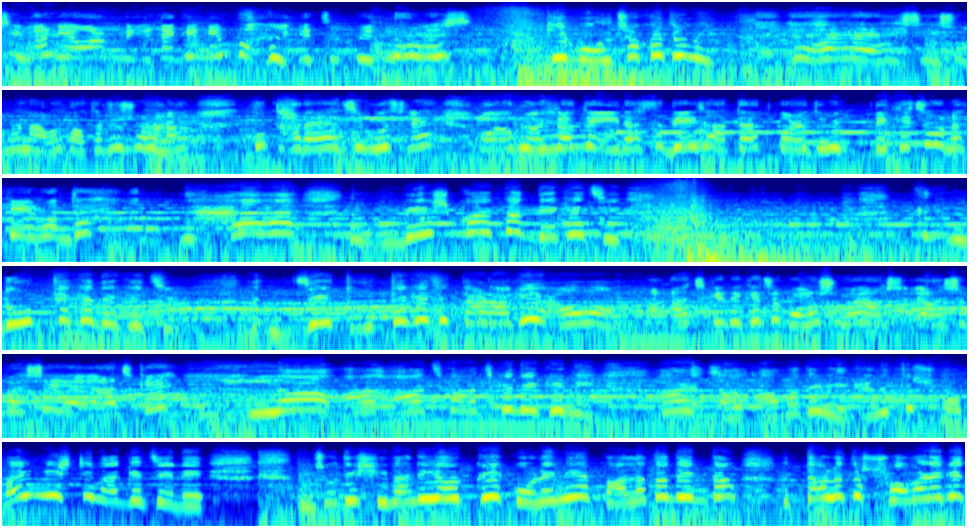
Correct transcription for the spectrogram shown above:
শিবানী আমার মেয়েটাকে নিয়ে পালিয়েছে বিঘ্নেশ কি বলছো গো তুমি? হ্যাঁ হ্যাঁ সেই শোনো না আমার কথাটা শোনো না। খুব তাড়ায় আছি বুঝলে? ওই মহিলা তো এই রাস্তা দিয়ে যাতায়াত করে তুমি দেখেছ ওনাকে এর মধ্যে? হ্যাঁ হ্যাঁ বেশ কয়েকবার দেখেছি। দূর থেকে দেখেছি। যে দূর দেখেছি তার আগেই হাওয়া। আজকে দেখেছ কোনো সময় আশে- আশেপাশে আজকে? না আজকে আজকে দেখিনি। আর আমাদের এখানে তো সবাই মিষ্টি মাকে চেনে। যদি শিবানী ওকে কোলে নিয়ে পালাতো দেখতাম তাহলে তো সবার আগে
